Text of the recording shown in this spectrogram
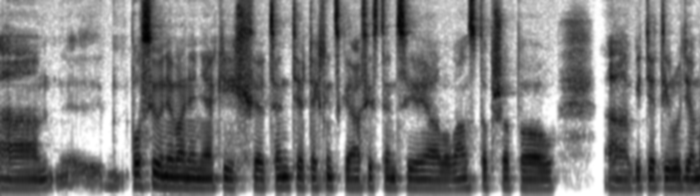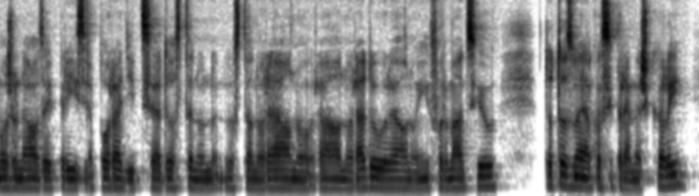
A e, posilňovanie nejakých centier technickej asistencie alebo one-stop shopov, kde tí ľudia môžu naozaj prísť a poradiť sa, dostanú, dostanú reálnu, reálnu radu, reálnu informáciu. Toto sme ako si premeškali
